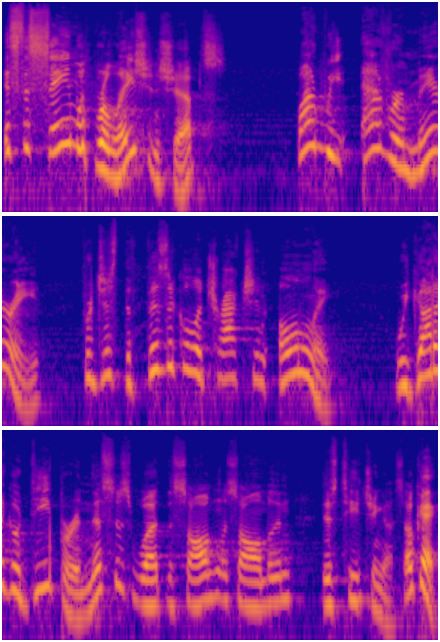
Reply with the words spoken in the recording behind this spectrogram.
It's the same with relationships. Why would we ever marry for just the physical attraction only? We got to go deeper, and this is what the Song of Solomon is teaching us. Okay,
